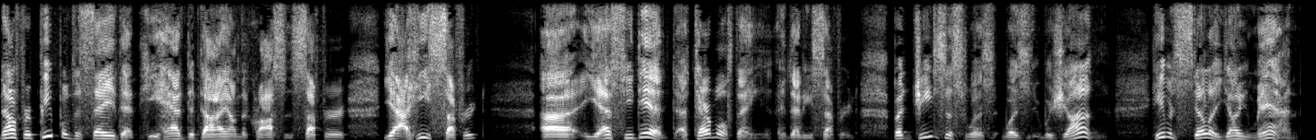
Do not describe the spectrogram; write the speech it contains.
Now, for people to say that he had to die on the cross and suffer, yeah, he suffered. Uh, yes, he did a terrible thing that he suffered. But Jesus was was was young. He was still a young man.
